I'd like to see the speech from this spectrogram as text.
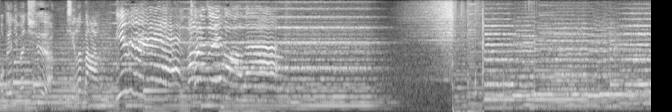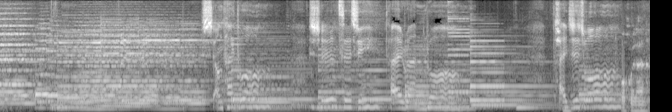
我陪你们去，行了吧？耶！妈想太多，是自己太软弱，太执着。我回来了。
